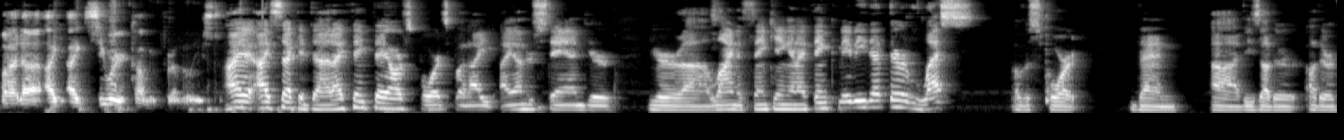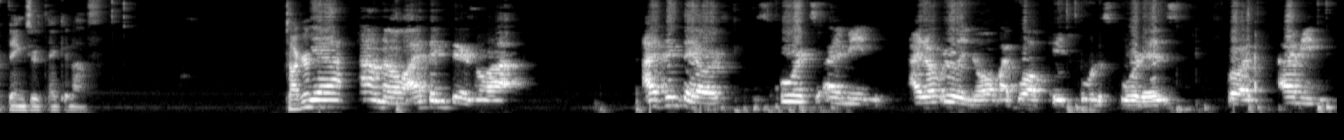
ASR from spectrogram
But uh, I, I see where you're coming from at least. I, I second that. I think they are sports, but I, I understand your your uh, line of thinking, and I think maybe that they're less of a sport than uh, these other other things you're thinking of. Tucker, Yeah, I don't know. I think there's a lot. I think they are sports. I mean, I don't really know what my qualification for the sport is, but I mean,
